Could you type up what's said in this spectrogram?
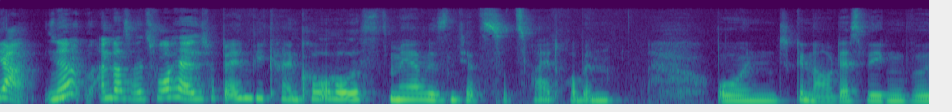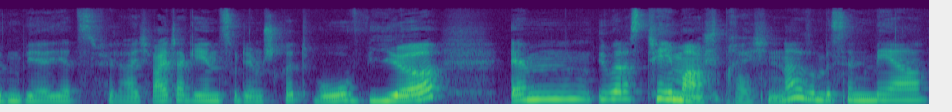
Ja, ne, anders als vorher. Also ich habe ja irgendwie keinen Co-Host mehr. Wir sind jetzt zu zweit, Robin. Und genau, deswegen würden wir jetzt vielleicht weitergehen zu dem Schritt, wo wir ähm, über das Thema sprechen. Ne? So ein bisschen mehr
